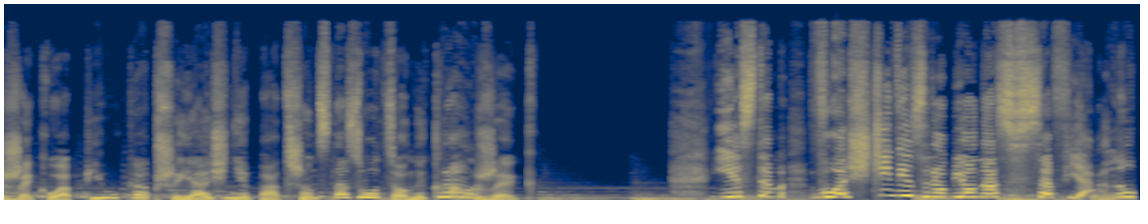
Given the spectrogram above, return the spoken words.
Rzekła piłka przyjaźnie patrząc na złocony krążek. Jestem właściwie zrobiona z safianu.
